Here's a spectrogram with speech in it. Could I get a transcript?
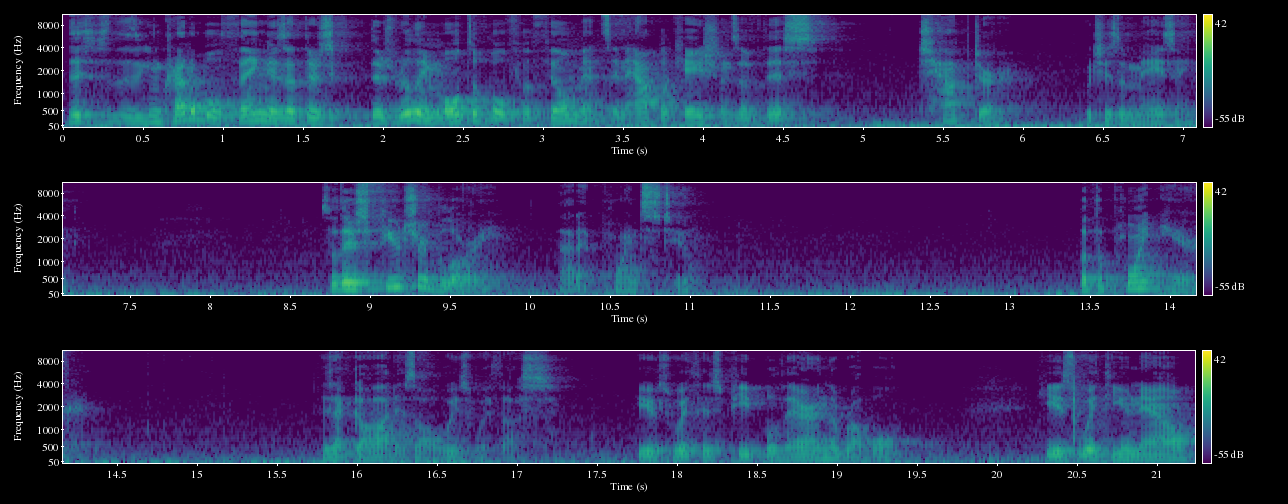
this the incredible thing is that there's there's really multiple fulfillments and applications of this chapter, which is amazing. So there's future glory that it points to. But the point here is that God is always with us. He was with his people there in the rubble. He is with you now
